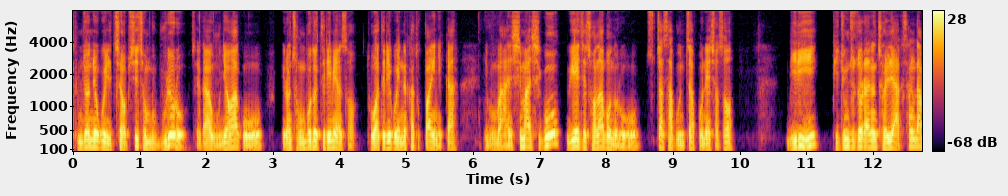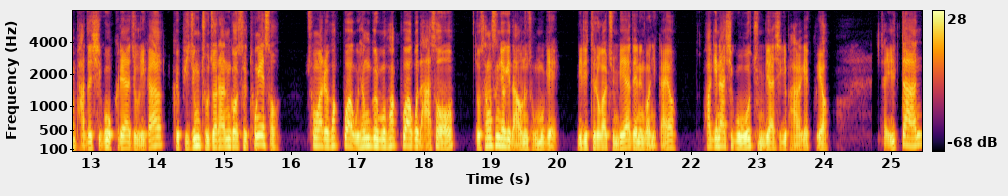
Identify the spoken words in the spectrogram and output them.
금전 요구 일치 없이 전부 무료로 제가 운영하고 이런 정보도 드리면서 도와드리고 있는 카톡방이니까 이 부분 안심하시고 위에 제 전화번호로 숫자 4 문자 보내셔서 미리 비중 조절하는 전략 상담 받으시고 그래야지 우리가 그 비중 조절하는 것을 통해서 총알을 확보하고 현금을 확보하고 나서 또 상승력이 나오는 종목에 미리 들어갈 준비해야 되는 거니까요. 확인하시고 준비하시기 바라겠고요. 자, 일단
